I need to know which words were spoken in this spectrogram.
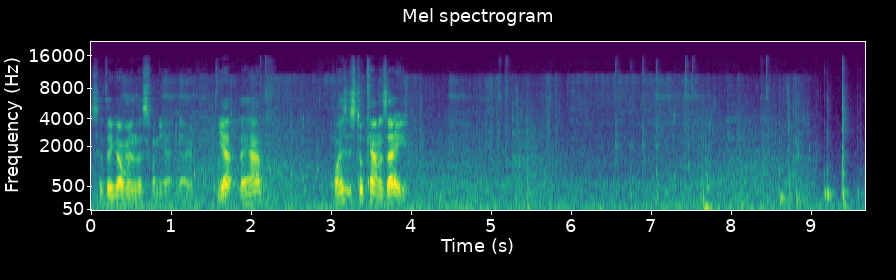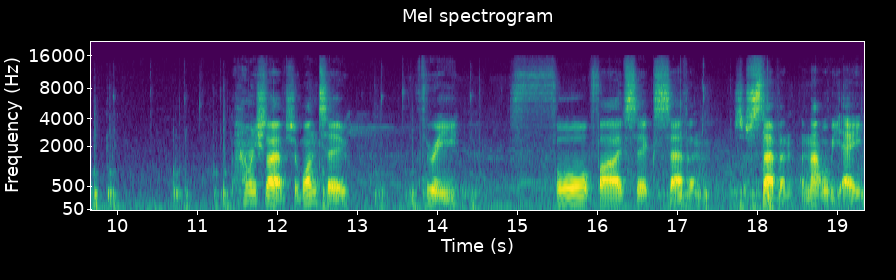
So have they got rid of this one yet? No. Yep, they have. Why does it still count as 8? How many should I have? So 1, 2, 3, 4, 5, 6, 7. So 7, and that will be 8.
